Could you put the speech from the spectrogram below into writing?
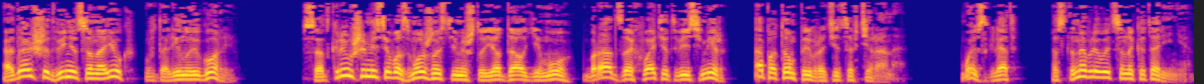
а дальше двинется на юг, в долину и горы. С открывшимися возможностями, что я дал ему, брат захватит весь мир, а потом превратиться в тирана. Мой взгляд останавливается на Катарине.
